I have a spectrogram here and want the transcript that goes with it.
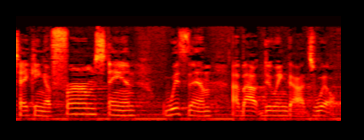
taking a firm stand with them about doing God's will.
